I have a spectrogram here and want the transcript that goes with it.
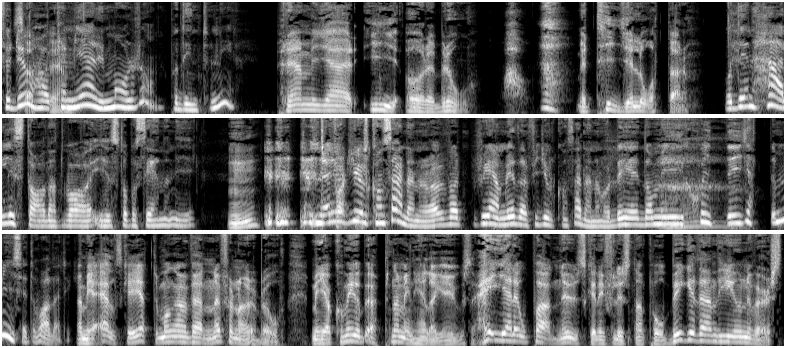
För du Så har att, eh, premiär imorgon på din turné. Premiär i Örebro. Wow. Med tio låtar. Och det är en härlig stad att vara i, stå på scenen i. Mm. Jag har gjort julkonsert där nu. Jag har varit programledare för julkonsert där nu. Och det, är- de Ah. är skit, det är jättemysigt att vara där. tycker Ja, men jag älskar jättemånga vänner från Örebro. Men jag kommer ju öppna min hela grej och säga, hej allihopa, nu ska ni få lyssna på Bigger than the universe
